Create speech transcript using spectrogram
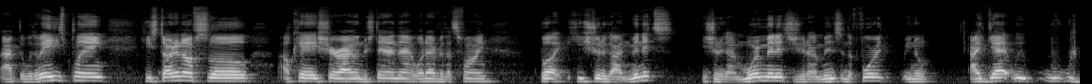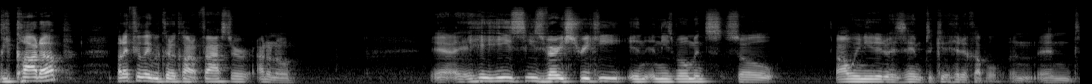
After with the way he's playing, he's starting off slow. Okay, sure, I understand that. Whatever, that's fine. But he should have gotten minutes. He should have gotten more minutes. He should have gotten minutes in the fourth. You know, I get we we caught up, but I feel like we could have caught up faster. I don't know. Yeah, he, he's he's very streaky in, in these moments. So all we needed was him to hit a couple, and and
